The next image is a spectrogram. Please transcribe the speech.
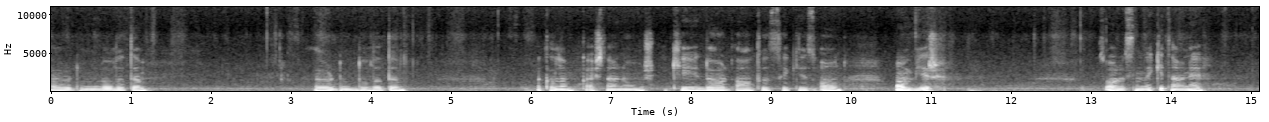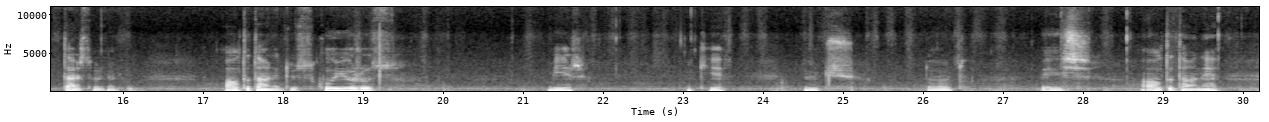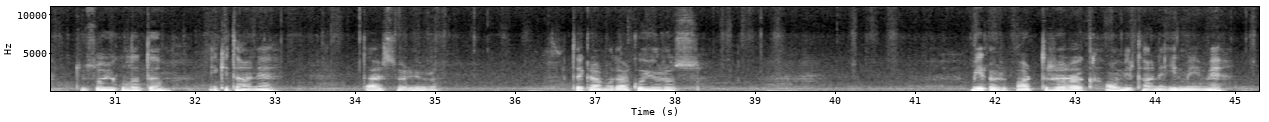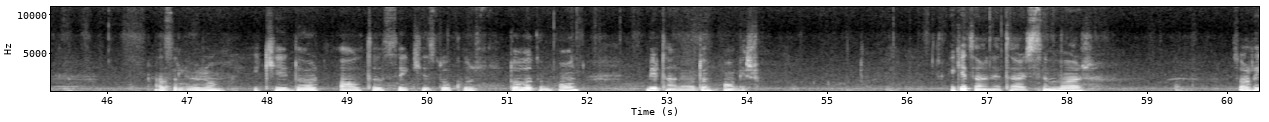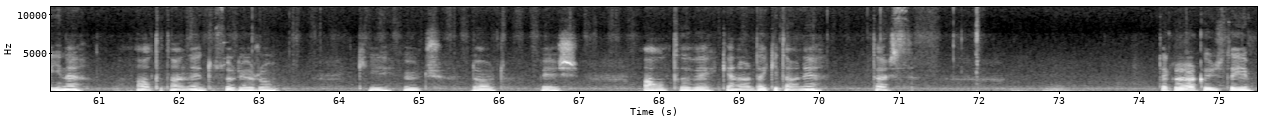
ördüm, doladım, ördüm, doladım. Bakalım kaç tane olmuş? 2, 4, 6, 8, 10, 11. Sonrasında iki tane ters örüyorum. 6 tane düz koyuyoruz. 1 2 3 4 5 6 tane düz uyguladım. 2 tane ters örüyorum. Tekrar model koyuyoruz. Bir örüp arttırarak 11 tane ilmeğimi hazırlıyorum. 2 4 6 8 9 doladım 10 bir tane ördüm 11 2 tane tersim var. Sonra yine 6 tane düz örüyorum. 2 3 4 5 6 ve kenarda 2 tane ters Tekrar arka yüzdeyim.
